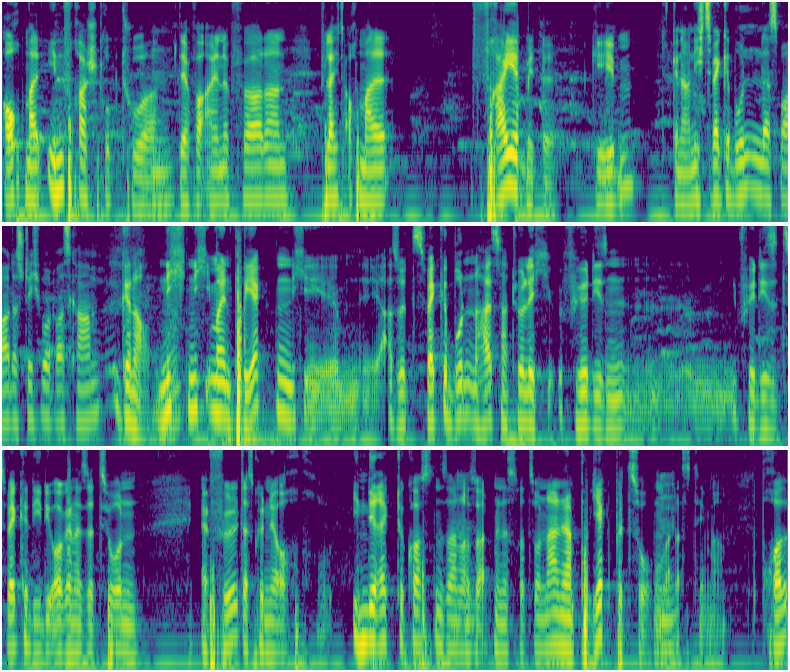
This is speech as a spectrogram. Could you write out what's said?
auch mal Infrastruktur mhm. der Vereine fördern, vielleicht auch mal freie Mittel geben. Genau, nicht zweckgebunden, das war das Stichwort, was kam. Genau, nicht, nicht immer in Projekten, nicht, also zweckgebunden heißt natürlich für, diesen, für diese Zwecke, die die Organisation erfüllt. Das können ja auch indirekte Kosten sein, also Administration. Nein, nein projektbezogen mhm. war das Thema. Pro,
